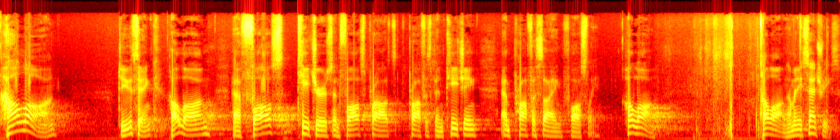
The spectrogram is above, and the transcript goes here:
How long do you think, how long have false teachers and false prophets been teaching and prophesying falsely? How long? How long? How many centuries?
